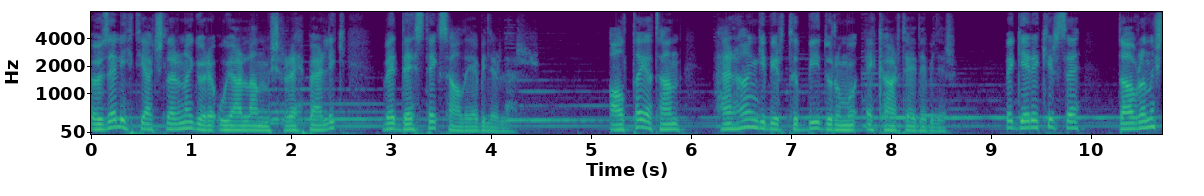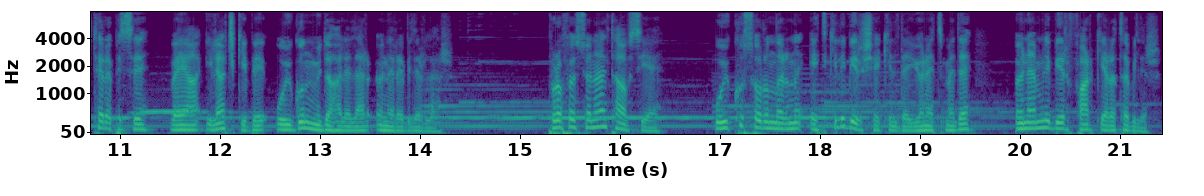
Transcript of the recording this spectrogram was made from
özel ihtiyaçlarına göre uyarlanmış rehberlik ve destek sağlayabilirler. Altta yatan herhangi bir tıbbi durumu ekarte edebilir ve gerekirse davranış terapisi veya ilaç gibi uygun müdahaleler önerebilirler. Profesyonel tavsiye, uyku sorunlarını etkili bir şekilde yönetmede önemli bir fark yaratabilir.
